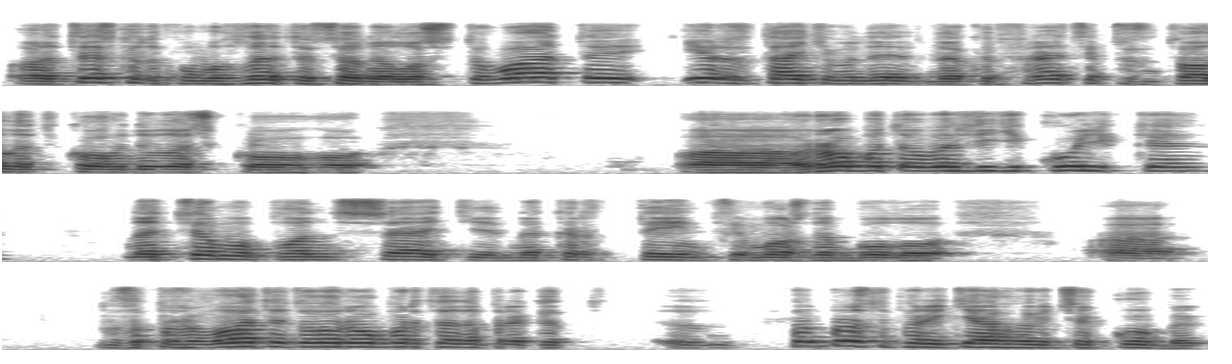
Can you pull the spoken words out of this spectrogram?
А, Cisco допомогли це все налаштувати, і в результаті вони на конференції презентували такого невеличкого робота у вигляді кульки. На цьому планшеті, на картинці можна було а, запрограмувати того робота, наприклад, е, просто перетягуючи куби,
